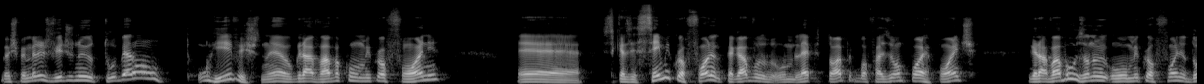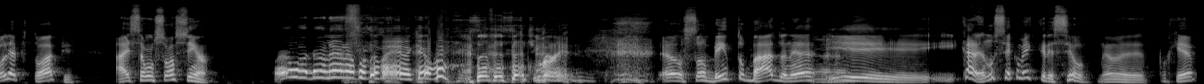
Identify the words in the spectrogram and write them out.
Meus primeiros vídeos no YouTube eram horríveis, né? Eu gravava com o microfone, é, quer dizer, sem microfone, eu pegava o, o laptop, fazia um PowerPoint, gravava usando o microfone do laptop, aí são só assim, ó. Fala galera, tudo bem? Aqui é o São Vicente. É um som bem entubado, né? Aham. E, e, cara, eu não sei como é que cresceu, né? Porque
